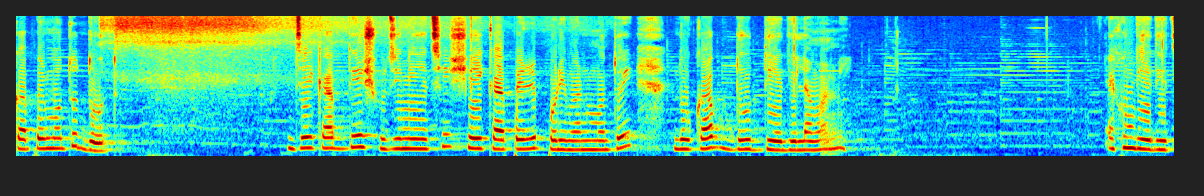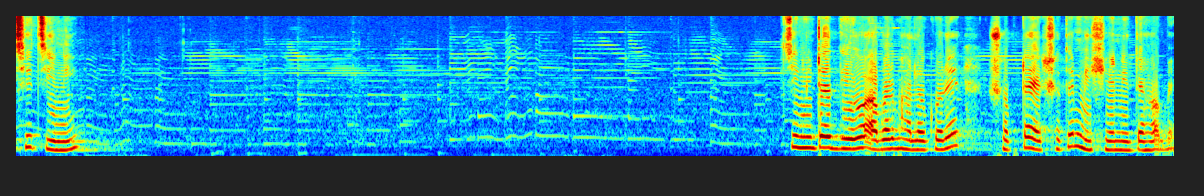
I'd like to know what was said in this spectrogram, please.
কাপের মতো দুধ। যে কাপ দিয়ে সুজি নিয়েছি সেই কাপের পরিমাণ মতোই দু কাপ দুধ দিয়ে দিলাম আমি। এখন দিয়ে দিচ্ছি চিনি। চিনিটা দিয়েও আবার ভালো করে সবটা একসাথে মিশিয়ে নিতে হবে।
